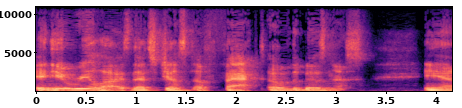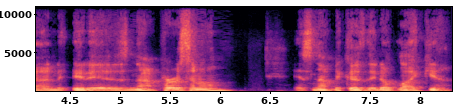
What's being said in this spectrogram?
and you realize that's just a fact of the business. And it is not personal. It's not because they don't like you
